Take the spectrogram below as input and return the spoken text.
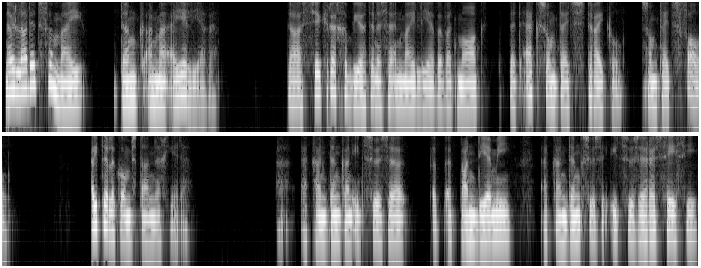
Nou laat dit vir my dink aan my eie lewe. Daar is sekere gebeurtenisse in my lewe wat maak dat ek soms struikel, soms val. Uiterlike omstandighede. Uh, ek kan dink aan iets soos 'n 'n pandemie, ek kan dink soos iets soos 'n resessie,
